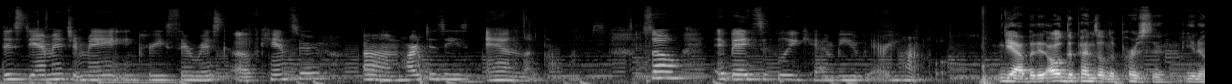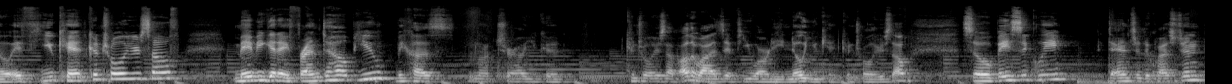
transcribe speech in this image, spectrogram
This damage may increase the risk of cancer, um, heart disease, and lung problems. So it basically can be very harmful. Yeah, but it all depends on the person. You know, if you can't control yourself, maybe get a friend to help you because I'm not sure how you could control yourself otherwise if you already know you can't control yourself. So basically, to answer the question,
